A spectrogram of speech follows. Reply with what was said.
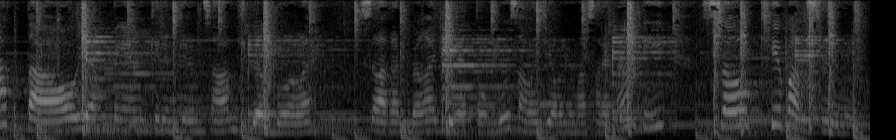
Atau salam juga boleh. Silahkan banget jangan tunggu sampai jam 5 sore nanti. So keep on streaming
